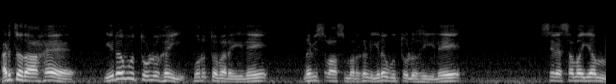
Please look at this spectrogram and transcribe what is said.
அடுத்ததாக இரவு தொழுகை பொறுத்தவரையிலே நபி இரவு தொழுகையிலே சில சமயம்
